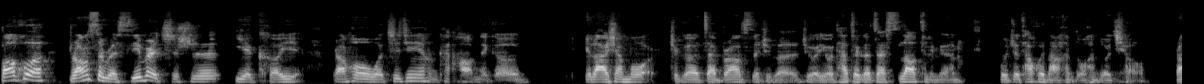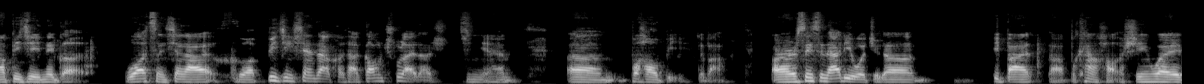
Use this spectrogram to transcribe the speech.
包括 Browns receiver 其实也可以。然后我其实今年很看好那个 Elijah Moore，这个在 Browns 的这个这个，因为他这个在 slot 里面，我觉得他会拿很多很多球。然后，毕竟那个 Watson 现在和，毕竟现在和他刚出来的几年，嗯，不好比，对吧？而 Cincinnati 我觉得一般啊，不看好，是因为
